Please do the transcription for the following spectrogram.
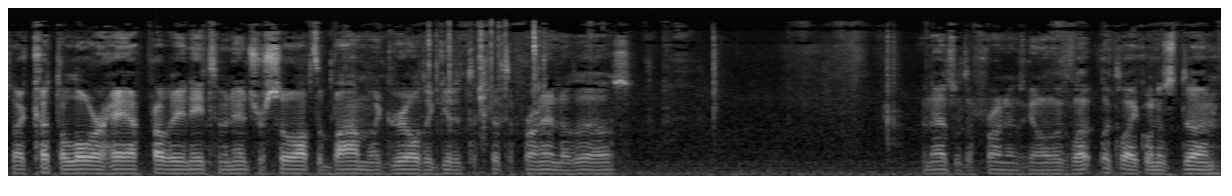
So I cut the lower half, probably an eighth of an inch or so off the bottom of the grill to get it to fit the front end of this. And that's what the front end is going to look, look like when it's done.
